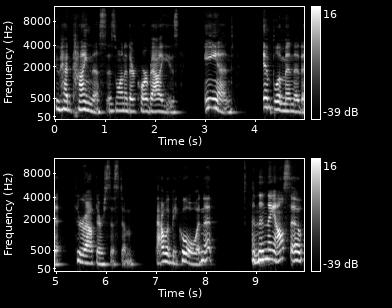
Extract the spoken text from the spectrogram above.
who had kindness as one of their core values and implemented it throughout their system? That would be cool, wouldn't it? And then they also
